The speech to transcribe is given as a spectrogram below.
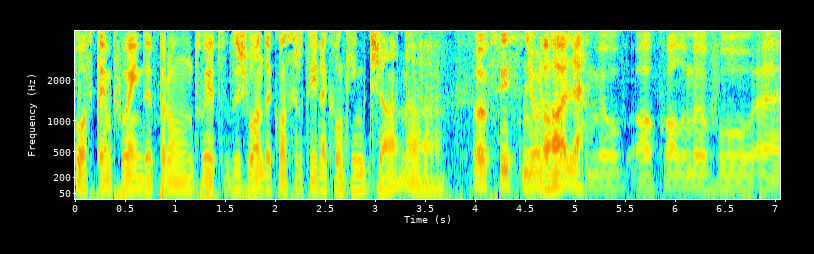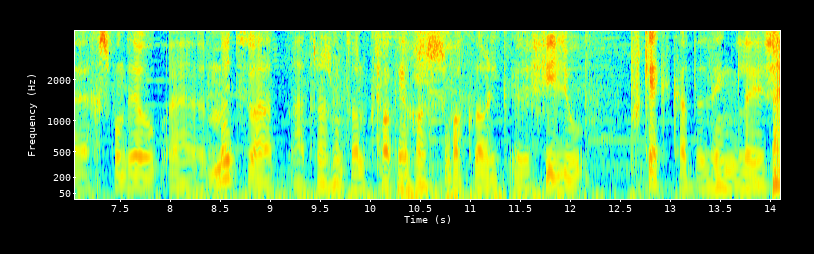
Houve tempo ainda para um dueto de João da Concertina com King John? Ou... Houve sim, senhor. Olha. Meu, ao qual o meu avô uh, respondeu uh, muito à, à Transmontano, que toca em rocha folclórico. Uh, filho, porquê é que cantas em inglês?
